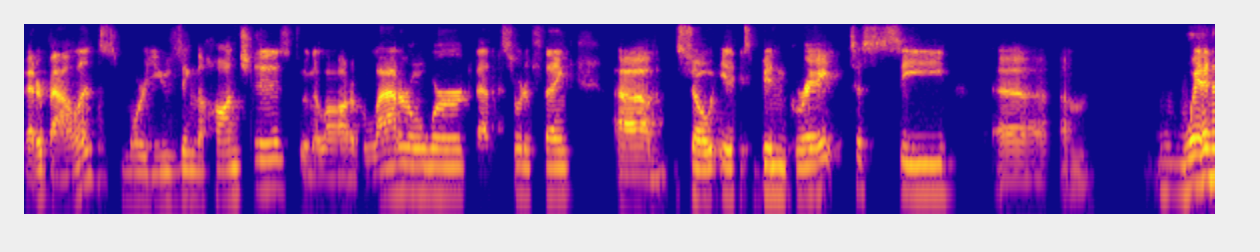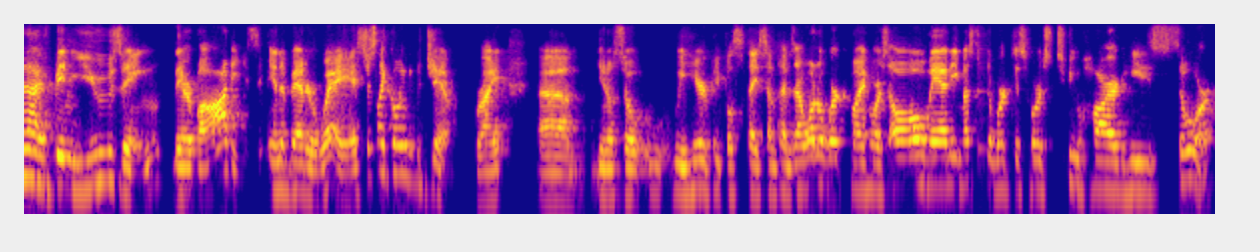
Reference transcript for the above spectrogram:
better balance, more using the haunches, doing a lot of lateral work, that sort of thing. Um, so it's been great to see uh, um, when I've been using their bodies in a better way. It's just like going to the gym, right? Um, you know, so we hear people say sometimes, I want to work my horse. Oh man, he must have worked his horse too hard. He's sore.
